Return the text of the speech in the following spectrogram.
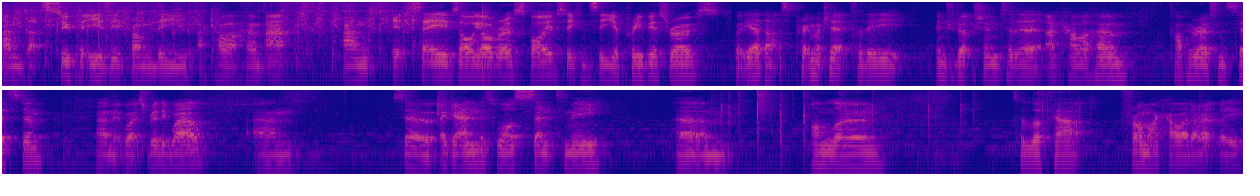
And that's super easy from the IKAWA Home app, and it saves all your roasts for you, so you can see your previous roast. But yeah, that's pretty much it for the introduction to the IKAWA Home coffee roasting system. Um, it works really well. Um, so again, this was sent to me um, on loan to look at from IKAWA directly.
